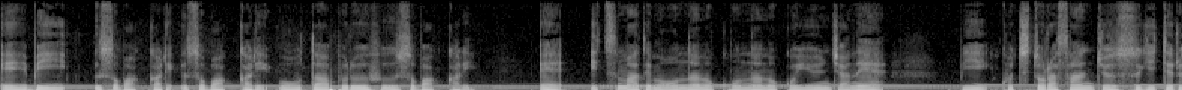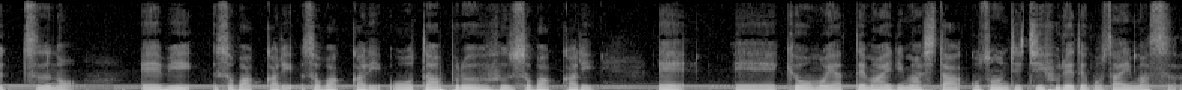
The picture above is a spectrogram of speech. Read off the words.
AB 嘘ばっかり嘘ばっかりウォータープルーフ嘘ばっかり。A いつまでも女の子女の子言うんじゃねえ。B こちとら30過ぎてるっつーの。AB 嘘ばっかり嘘ばっかりウォータープルーフ嘘ばっかり。A えー、今日もやってまいりました。ご存知チフレでございます、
